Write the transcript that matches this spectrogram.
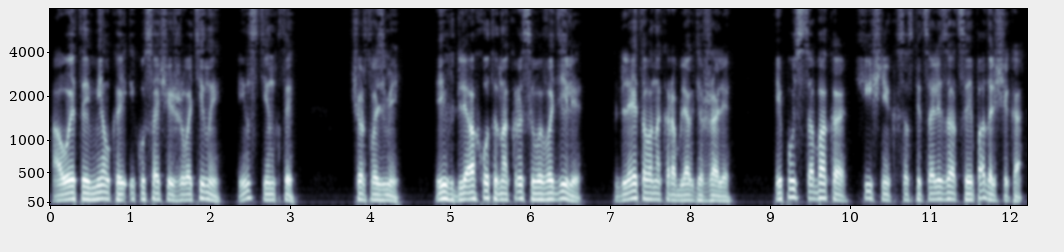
А у этой мелкой и кусачей животины инстинкты. Черт возьми, их для охоты на крысы выводили, для этого на кораблях держали. И пусть собака — хищник со специализацией падальщика,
